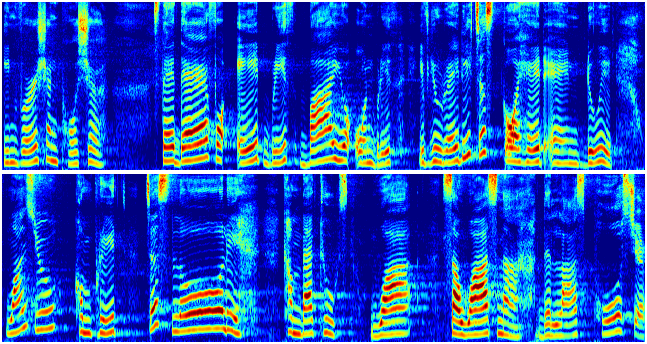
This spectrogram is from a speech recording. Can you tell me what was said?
inversion posture stay there for eight breaths by your own breath if you're ready just go ahead and do it. Once you complete just slowly come back to wa savasana the last posture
